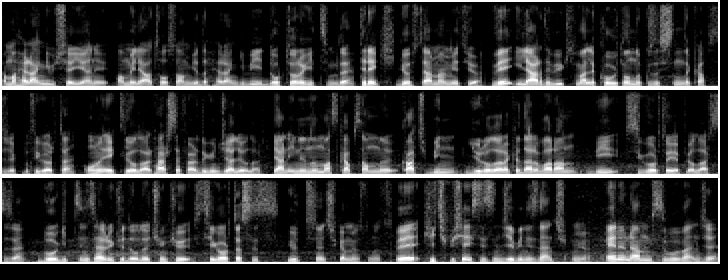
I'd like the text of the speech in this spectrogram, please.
Ama herhangi bir şey yani ameliyat olsam ya da herhangi bir doktora gittiğimde direkt göstermem yetiyor. Ve ileride büyük ihtimalle Covid-19 aşısını da kapsayacak bu sigorta. Onu ekliyorlar. Her seferde güncelliyorlar. Yani inanılmaz kapsamlı kaç bin eurolara kadar varan bir sigorta yapıyorlar size. Bu gittiğiniz her ülkede oluyor çünkü sigortasız yurt dışına çıkamıyorsunuz. Ve hiçbir şey sizin cebinizden çıkmıyor. En önemlisi bu bence.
